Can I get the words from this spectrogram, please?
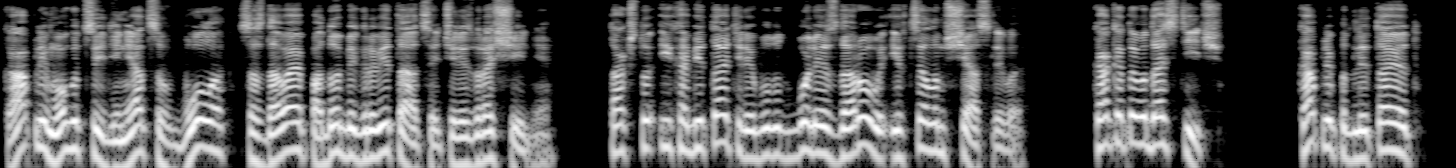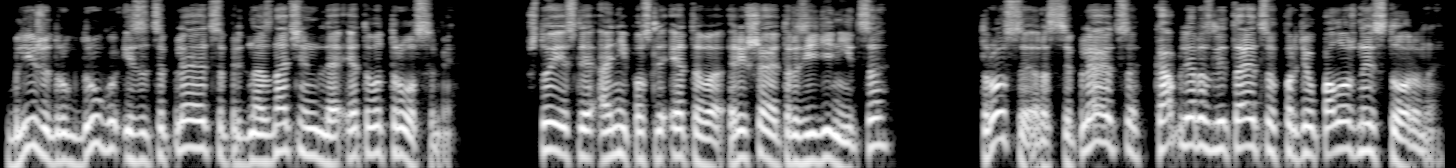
Капли могут соединяться в боло, создавая подобие гравитации через вращение. Так что их обитатели будут более здоровы и в целом счастливы. Как этого достичь? Капли подлетают ближе друг к другу и зацепляются предназначенными для этого тросами. Что если они после этого решают разъединиться? Тросы расцепляются, капли разлетаются в противоположные стороны.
